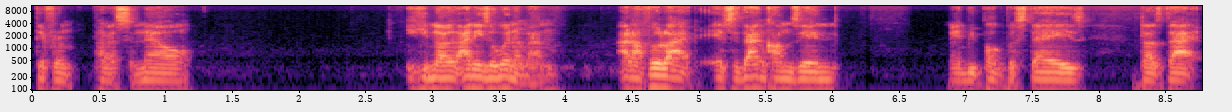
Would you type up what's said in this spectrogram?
different personnel. You know, and he's a winner, man. And I feel like if Zidane comes in, maybe Pogba stays, does that,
